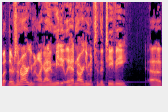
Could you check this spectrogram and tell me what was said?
but there's an argument. Like I immediately had an argument to the TV. Uh,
